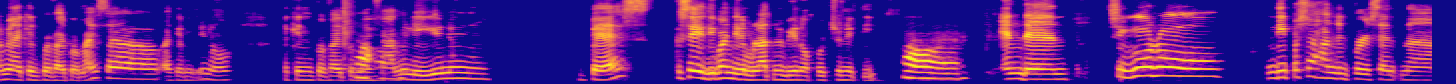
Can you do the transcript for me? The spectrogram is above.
I mean, I can provide for myself. I can, you know, I can provide for my family. Yun yung best. Kasi, di ba, hindi naman lahat nabigyan ng opportunity. Oo. And then, siguro, hindi pa siya 100% na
